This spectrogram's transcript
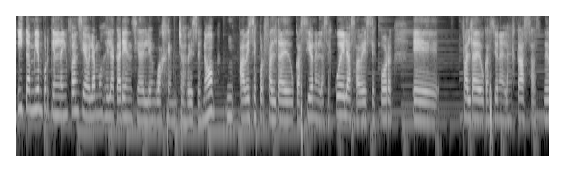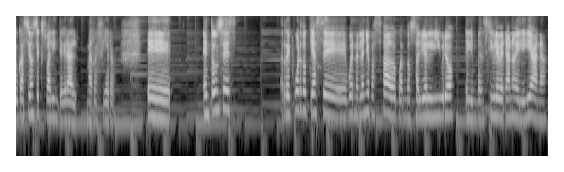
y también porque en la infancia hablamos de la carencia del lenguaje muchas veces, ¿no? A veces por falta de educación en las escuelas, a veces por eh, falta de educación en las casas, de educación sexual integral, me refiero. Eh, entonces, recuerdo que hace, bueno, el año pasado, cuando salió el libro El Invencible Verano de Liliana,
